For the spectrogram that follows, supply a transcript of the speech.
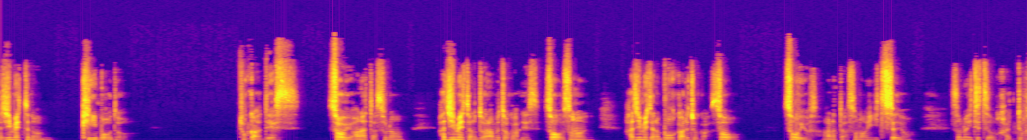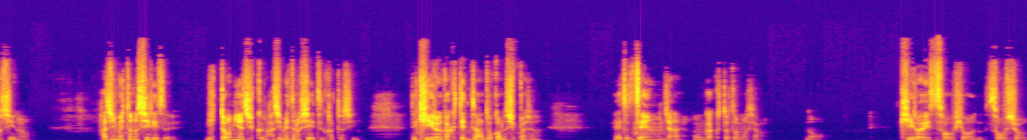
初めてのキーボードとかです。そうよ、あなたその、初めてのドラムとかです。そう、その、初めてのボーカルとか。そう。そうよ、あなた、その5つよ。その5つを買ってほしいの。初めてのシリーズ。立東ミュージックの初めてのシリーズ買ってほしいの。で、黄色い楽天ってのはどこの出版社なの？えっ、ー、と、全音じゃない。音楽ととも社の、黄色い総評、総称。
